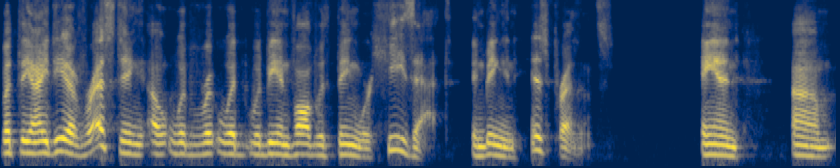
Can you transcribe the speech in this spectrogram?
But the idea of resting uh, would would would be involved with being where he's at and being in his presence, and um,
